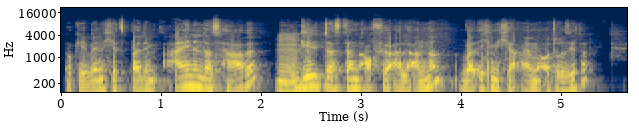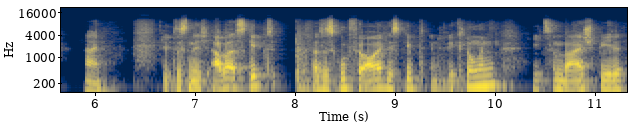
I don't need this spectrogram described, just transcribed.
Okay, wenn ich jetzt bei dem einen das habe, mhm. gilt das dann auch für alle anderen, weil ich mich ja einmal autorisiert habe? Nein. Gibt es nicht. Aber es gibt, das ist gut für euch, es gibt Entwicklungen, wie zum Beispiel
